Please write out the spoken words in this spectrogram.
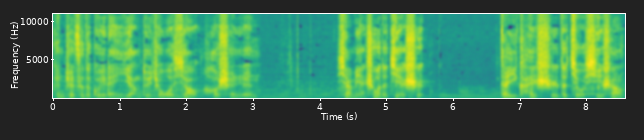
跟这次的鬼脸一样对着我笑，好瘆人。下面是我的解释：在一开始的酒席上，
